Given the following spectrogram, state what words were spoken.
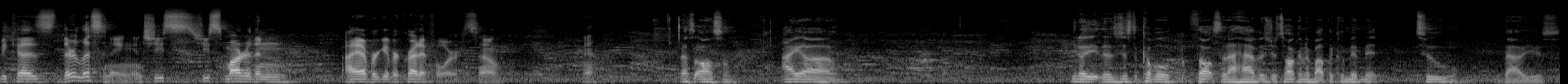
because they're listening, and she's, she's smarter than I ever give her credit for. So, yeah. That's awesome. I, uh, you know, there's just a couple thoughts that I have as you're talking about the commitment to values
